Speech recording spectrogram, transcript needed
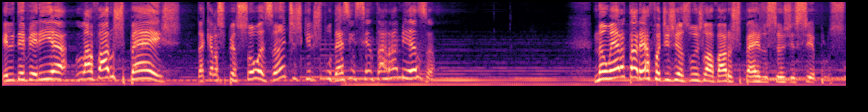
ele deveria lavar os pés daquelas pessoas antes que eles pudessem sentar à mesa. Não era tarefa de Jesus lavar os pés dos seus discípulos,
